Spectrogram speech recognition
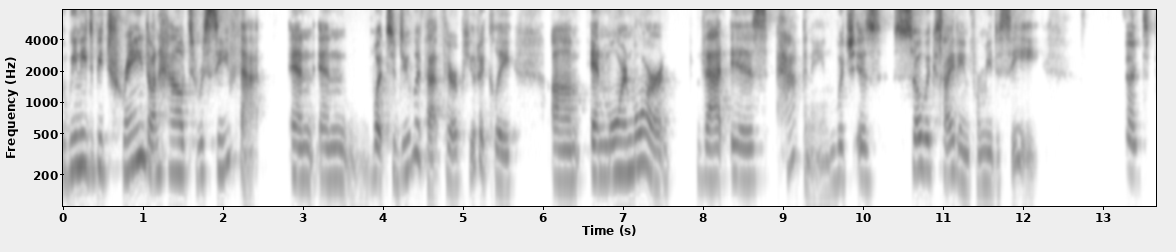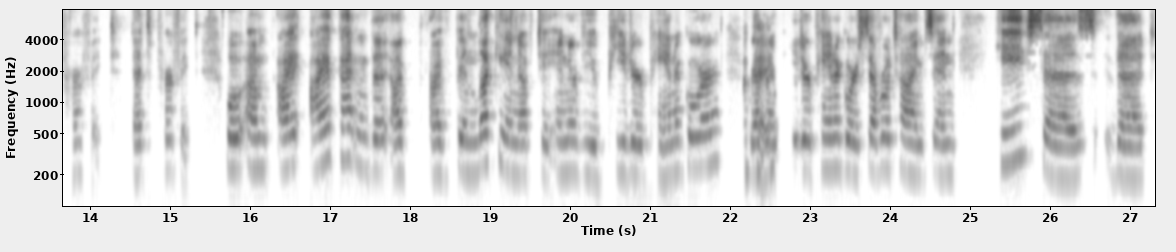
we need to be trained on how to receive that and, and what to do with that therapeutically. Um, and more and more, that is happening, which is so exciting for me to see. That's perfect. That's perfect. Well, um, I I've gotten the I've I've been lucky enough to interview Peter Panagore, okay. Reverend Peter Panagore, several times, and he says that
